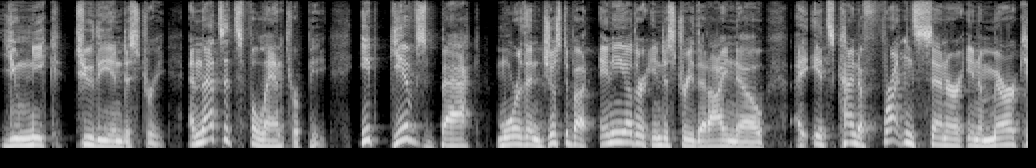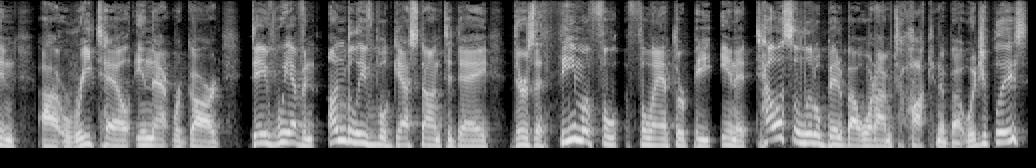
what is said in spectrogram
unique to the industry, and that's its philanthropy. It gives back more than just about any other industry that I know. It's kind of front and center in American uh, retail in that regard. Dave, we have an unbelievable guest on today. There's a theme of ph- philanthropy in it. Tell us a little bit about what I'm talking about, would you please?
